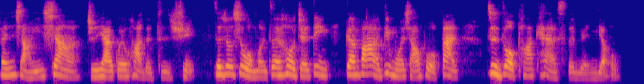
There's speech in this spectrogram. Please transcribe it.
分享一下职业规划的资讯。这就是我们最后决定跟巴尔的摩小伙伴制作 Podcast 的缘由。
